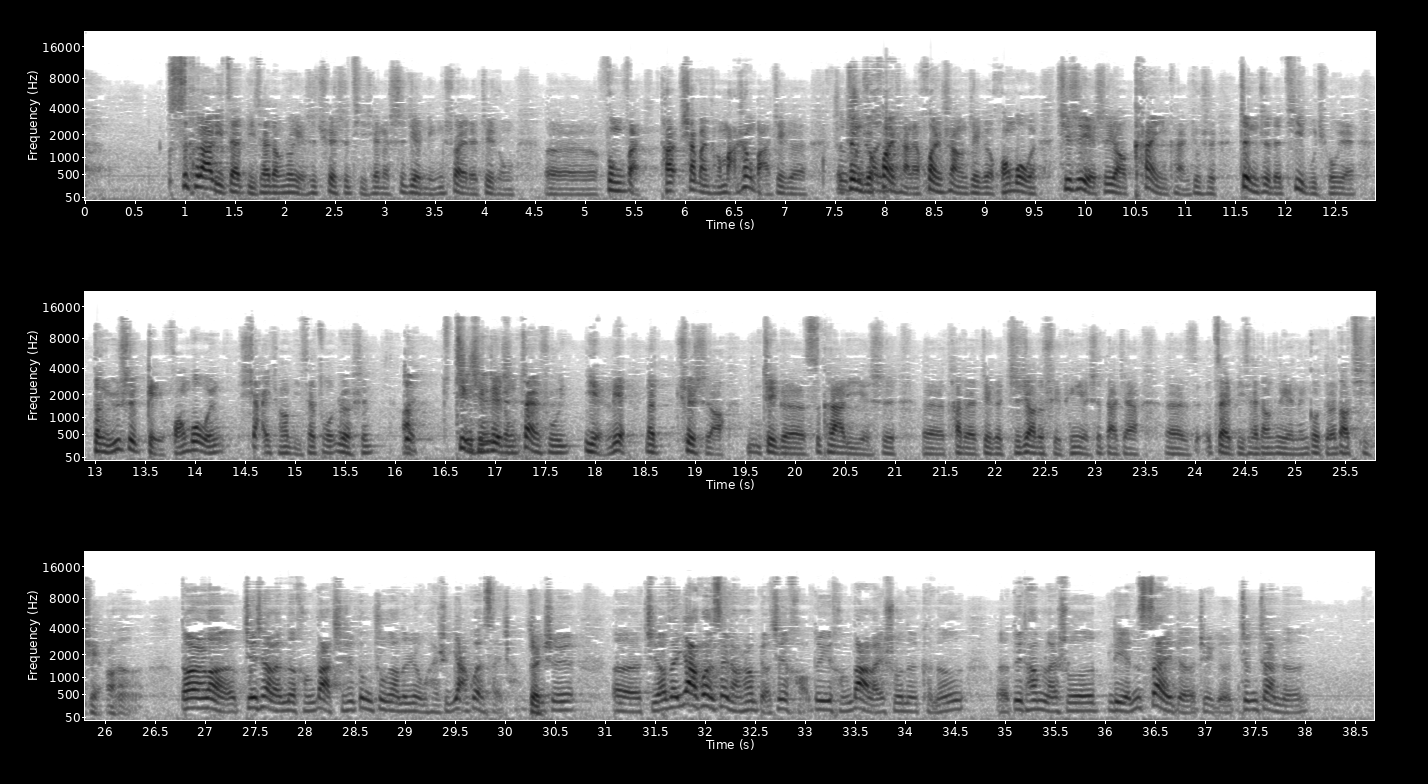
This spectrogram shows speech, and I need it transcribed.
斯科拉里在比赛当中也是确实体现了世界名帅的这种呃风范。他下半场马上把这个政治换下来，换上这个黄博文，其实也是要看一看，就是政治的替补球员，等于是给黄博文下一场比赛做热身。啊。进行这种战术演练，那确实啊，这个斯科拉里也是，呃，他的这个执教的水平也是大家呃在比赛当中也能够得到体现啊。嗯，当然了，接下来呢，恒大其实更重要的任务还是亚冠赛场。其实，呃，只要在亚冠赛场上表现好，对于恒大来说呢，可能呃对他们来说，联赛的这个征战呢，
